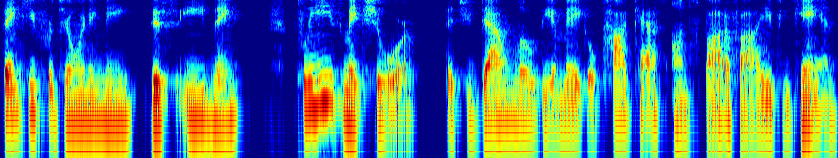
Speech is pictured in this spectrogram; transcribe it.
Thank you for joining me this evening. Please make sure that you download the Imago podcast on Spotify if you can.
